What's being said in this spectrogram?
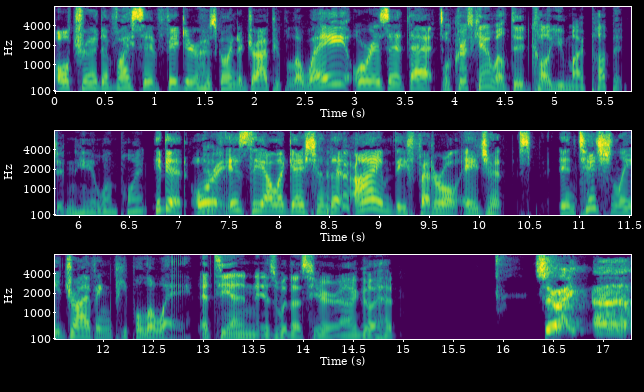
ultra divisive figure who's going to drive people away, or is it that? Well, Chris Cantwell did call you my puppet, didn't he? At one point, he did. Or yeah. is the allegation that I'm the federal agent intentionally driving people away? Etienne is with us here. Uh, go ahead. So I, uh,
